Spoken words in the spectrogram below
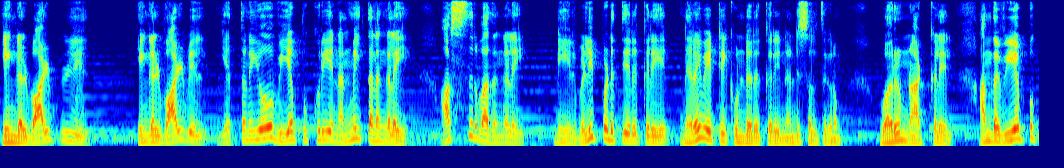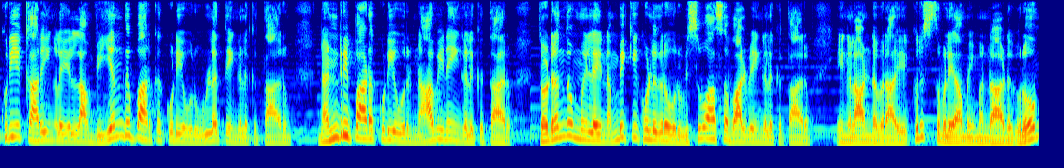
எங்கள் வாழ்வில் எங்கள் வாழ்வில் எத்தனையோ வியப்புக்குரிய நன்மைத்தனங்களை ஆசிர்வாதங்களை நீர் வெளிப்படுத்தி இருக்கிறீர் நிறைவேற்றி கொண்டிருக்கிறீர் நன்றி செலுத்துகிறோம். வரும் நாட்களில் அந்த வியப்புக்குரிய காரியங்களை எல்லாம் வியந்து பார்க்கக்கூடிய ஒரு உள்ளத்தை எங்களுக்கு தாரும். நன்றி பாடக்கூடிய ஒரு நாவினை எங்களுக்கு தாரும். தொடர்ந்து உண்மையிலே நம்பிக்கை கொள்ளுகிற ஒரு விசுவாச வாழ்வை எங்களுக்கு தாரும். எங்கள் ஆண்டவராகிய கிறிஸ்துவலையாமை மன்றாடுகிறோம்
